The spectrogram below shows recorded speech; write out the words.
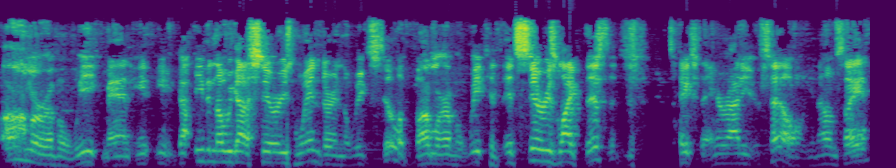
bummer of a week, man. Even though we got a series win during the week, still a bummer of a week. It's- series like this that just takes the air out of your cell. You know what I'm saying?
